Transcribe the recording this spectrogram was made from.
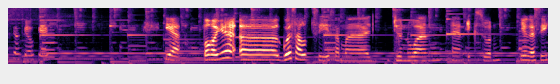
Oke okay, oke okay, oke. Okay. ya pokoknya uh, gue salut sih sama Junwan and Iksun. Ya gak sih?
